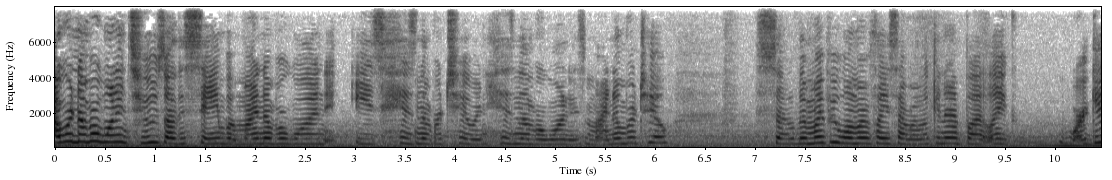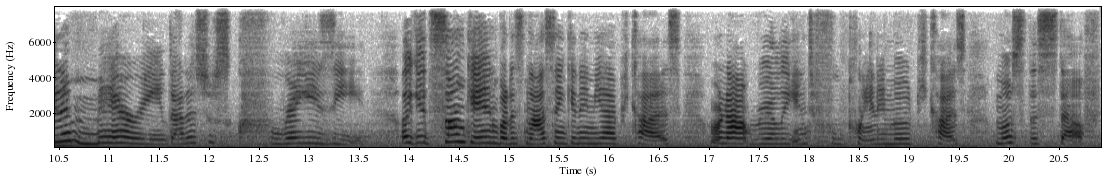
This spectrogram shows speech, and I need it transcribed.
our number one and twos are the same, but my number one is his number two, and his number one is my number two. So there might be one more place that we're looking at, but like we're getting married. That is just crazy. Like it's sunk in, but it's not sinking in yet because we're not really into full planning mode because most of the stuff,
